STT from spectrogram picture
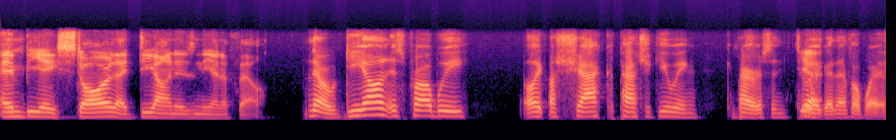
NBA star that Deion is in the NFL. No, Deion is probably like a Shaq Patrick Ewing comparison to Yeah. like an NFL player.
